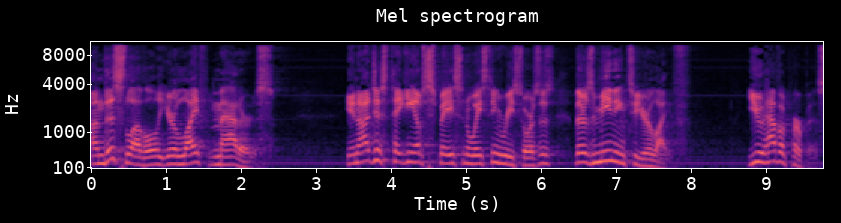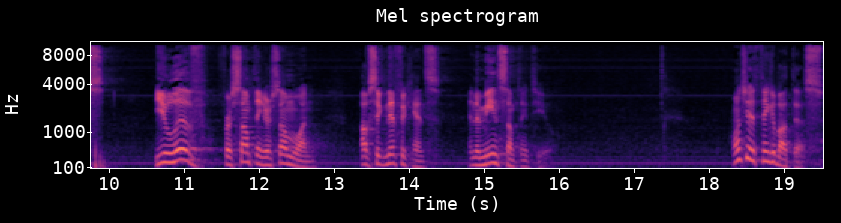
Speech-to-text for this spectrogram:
On this level, your life matters. You're not just taking up space and wasting resources, there's meaning to your life. You have a purpose. You live for something or someone of significance, and it means something to you. I want you to think about this.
